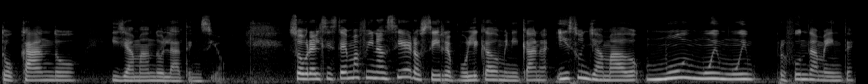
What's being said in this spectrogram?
tocando y llamando la atención. Sobre el sistema financiero, sí, República Dominicana hizo un llamado muy, muy, muy profundamente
